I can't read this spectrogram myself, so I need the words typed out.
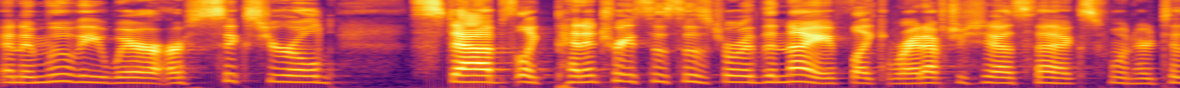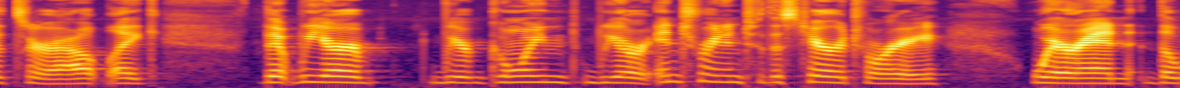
in a movie where our 6-year-old stabs like penetrates the sister with a knife like right after she has sex when her tits are out, like that we are we are going we are entering into this territory wherein the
